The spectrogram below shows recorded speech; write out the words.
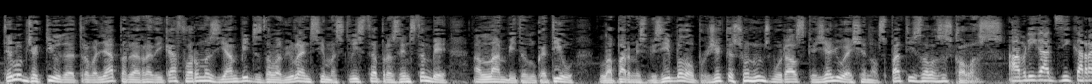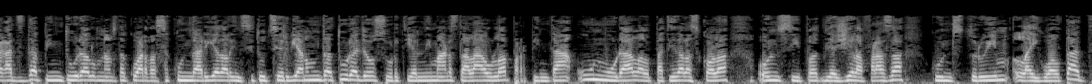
Té l'objectiu de treballar per erradicar formes i àmbits de la violència masclista presents també en l'àmbit educatiu. La part més visible del projecte són uns murals que ja llueixen als patis de les escoles. Abrigats i carregats de pintura, alumnes alumnes de quart de secundària de l'Institut Sirvianum de Torelló sortien dimarts de l'aula per pintar un mural al pati de l'escola on s'hi pot llegir la frase Construïm la igualtat.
